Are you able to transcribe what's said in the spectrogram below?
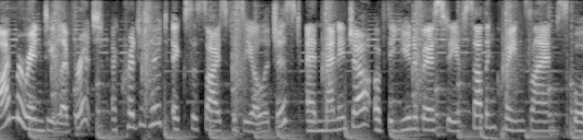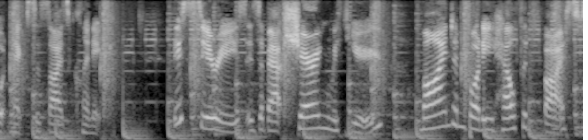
I'm Marendi Leverett, accredited exercise physiologist and manager of the University of Southern Queensland Sport and Exercise Clinic. This series is about sharing with you mind and body health advice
